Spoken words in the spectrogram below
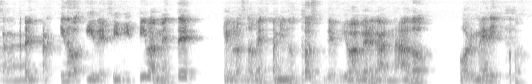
ganar el partido y definitivamente en los 90 minutos debió haber ganado por mérito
